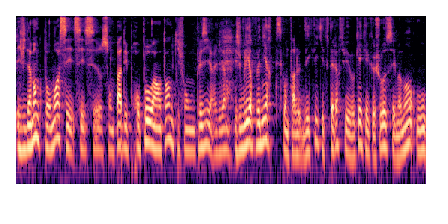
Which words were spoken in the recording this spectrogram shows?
évidemment que pour moi, ce ne sont pas des propos à entendre qui font plaisir, évidemment. Et je voulais revenir, puisqu'on parle de déclic, et tout à l'heure tu évoquais quelque chose, c'est le moment où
